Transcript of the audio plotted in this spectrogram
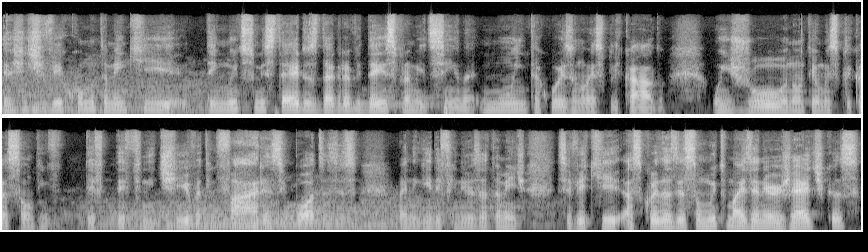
E a gente vê como também que tem muitos mistérios da gravidez para a medicina. Muita coisa não é explicado. O enjoo não tem uma explicação, tem definitiva, tem várias hipóteses, mas ninguém definiu exatamente. Você vê que as coisas às vezes são muito mais energéticas,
